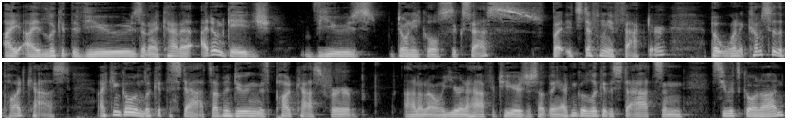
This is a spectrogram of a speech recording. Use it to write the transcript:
I I look at the views and I kind of I don't gauge views don't equal success, but it's definitely a factor. But when it comes to the podcast, I can go and look at the stats. I've been doing this podcast for I don't know a year and a half or two years or something. I can go look at the stats and see what's going on.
